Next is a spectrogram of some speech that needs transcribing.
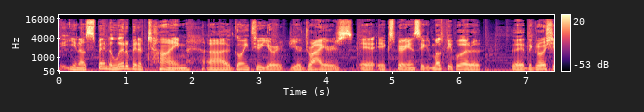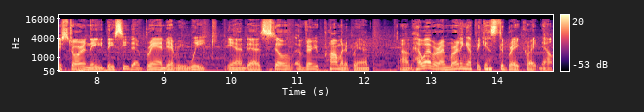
you know, spend a little bit of time uh, going through your your Dreyer's uh, experience. Most people go to the, the grocery store and they, they see that brand every week, and uh, it's still a very prominent brand. Um, however, I'm running up against the break right now.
